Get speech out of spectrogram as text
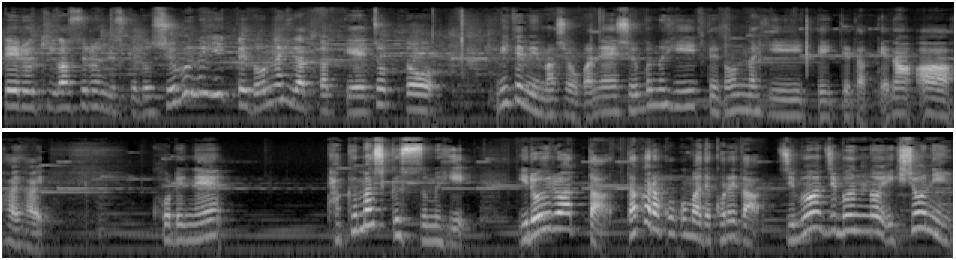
てる気がするんですけど秋分の日ってどんな日だったっけ？ちょっと見てみましょうかね。秋分の日ってどんな日って言ってたっけな？あはいはい。これねたくましく進む日。いろいろあった。だからここまでこれだ自分は自分の生き証人。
